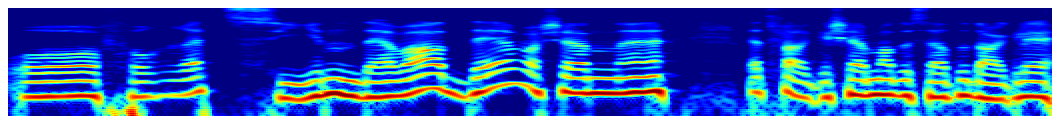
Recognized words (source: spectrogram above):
Og for et syn det var. Det var ikke en, eh, et fargeskjema du ser til daglig.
